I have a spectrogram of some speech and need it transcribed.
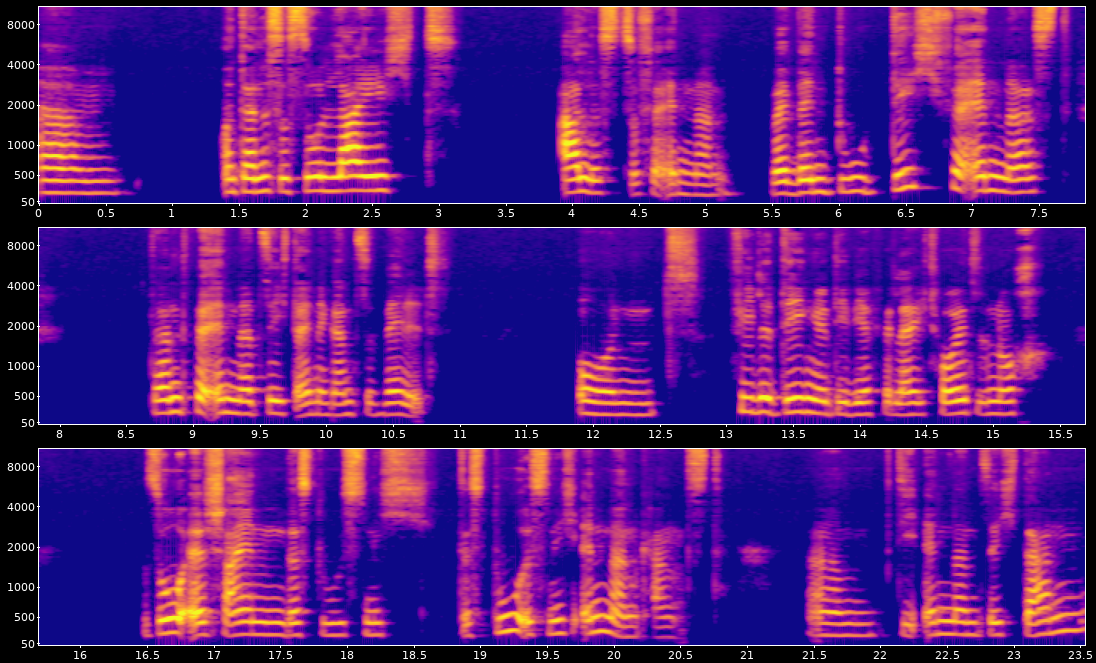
Ähm, und dann ist es so leicht, alles zu verändern. Weil wenn du dich veränderst, dann verändert sich deine ganze Welt. Und viele Dinge, die dir vielleicht heute noch so erscheinen, dass du es nicht, dass du es nicht ändern kannst, ähm, die ändern sich dann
